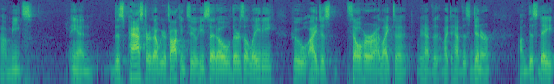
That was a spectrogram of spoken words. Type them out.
uh, meats and this pastor that we were talking to, he said, "Oh, there's a lady who I just tell her I like to we have the, like to have this dinner on this date,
